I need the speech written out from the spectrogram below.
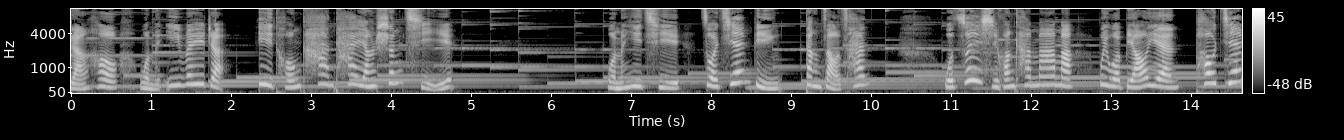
然后我们依偎着，一同看太阳升起。我们一起做煎饼当早餐。我最喜欢看妈妈为我表演抛煎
